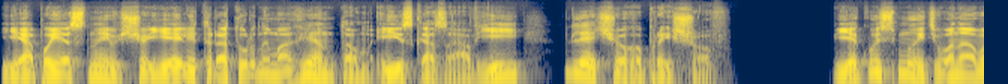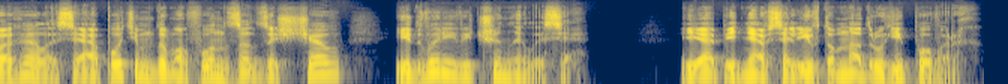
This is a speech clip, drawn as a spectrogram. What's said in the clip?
Я пояснив, що є літературним агентом, і сказав їй, для чого прийшов. Якусь мить вона вагалася, а потім домофон задзищав, і двері відчинилися. Я піднявся ліфтом на другий поверх.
